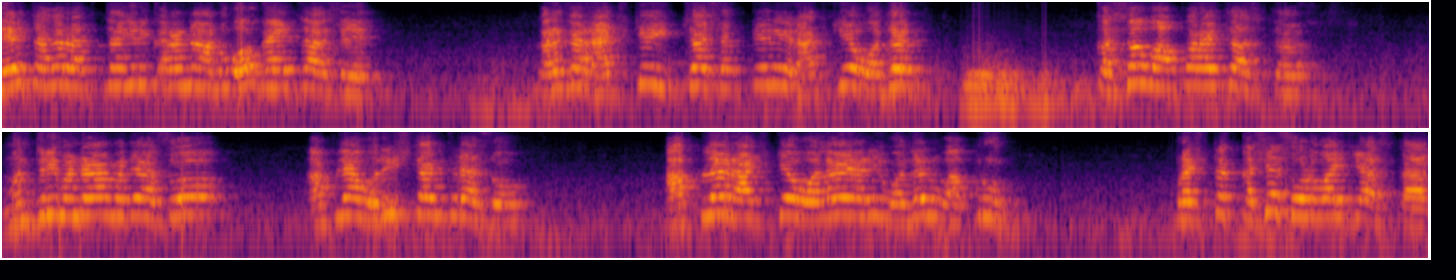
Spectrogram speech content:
तेच अगर रत्नागिरीकरांना अनुभव घ्यायचा असेल कारण का राजकीय इच्छाशक्ती आणि राजकीय वजन कसं वापरायचं असतं मंत्रिमंडळामध्ये असो आपल्या वरिष्ठांकडे असो आपलं राजकीय वलय आणि वजन वापरून प्रश्न कसे सोडवायचे असतात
